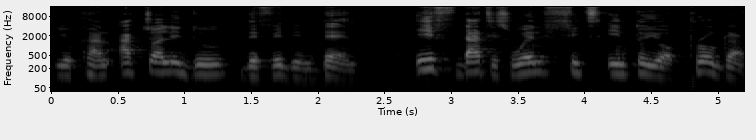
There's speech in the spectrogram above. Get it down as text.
you can actually do the feeding then. If that is when fits into your program.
